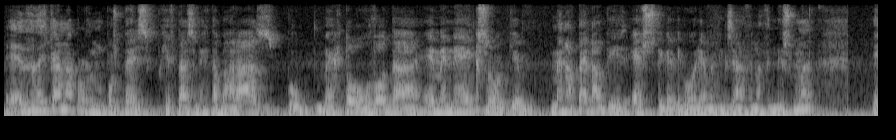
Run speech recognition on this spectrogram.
ε, δεν θα έχει κανένα πρόβλημα όπως πέρσι που είχε φτάσει μέχρι τα μπαράζ που μέχρι το 80 έμενε έξω και με ένα πέναλτι έσω στην κατηγορία με την Ξάνθη να θυμίσουμε. 66-34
